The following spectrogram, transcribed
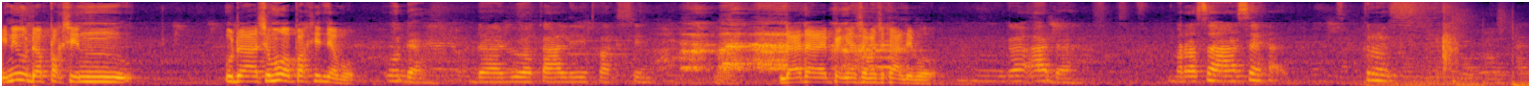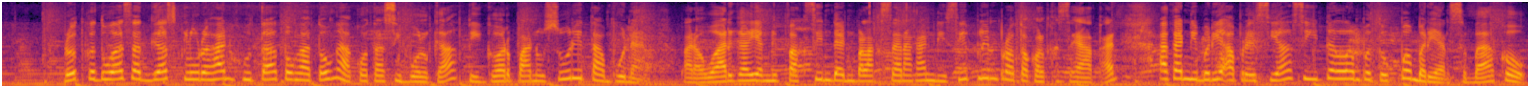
Ini udah vaksin Udah semua vaksinnya, Bu? Udah, udah dua kali vaksin. Nggak ada efeknya sama sekali, Bu? Enggak ada. Merasa sehat terus. Menurut Ketua Satgas Kelurahan Huta Tonga-Tonga Kota Sibolga, Tigor Panusuri Tampunan, para warga yang divaksin dan melaksanakan disiplin protokol kesehatan akan diberi apresiasi dalam bentuk pemberian sembako.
